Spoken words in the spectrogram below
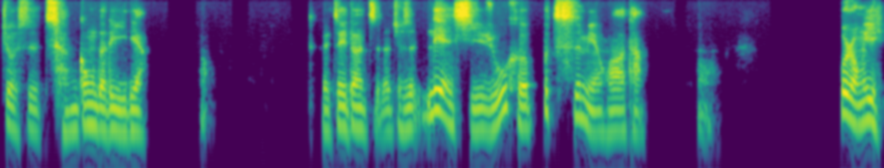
就是成功的力量。所以这一段指的就是练习如何不吃棉花糖哦，不容易，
